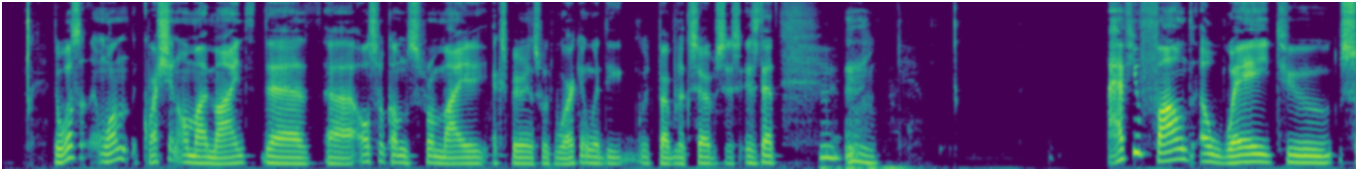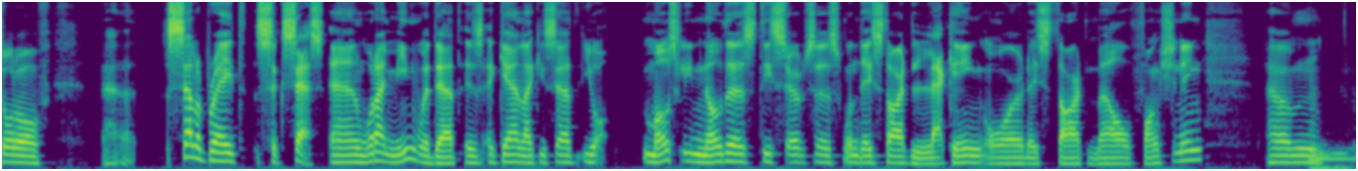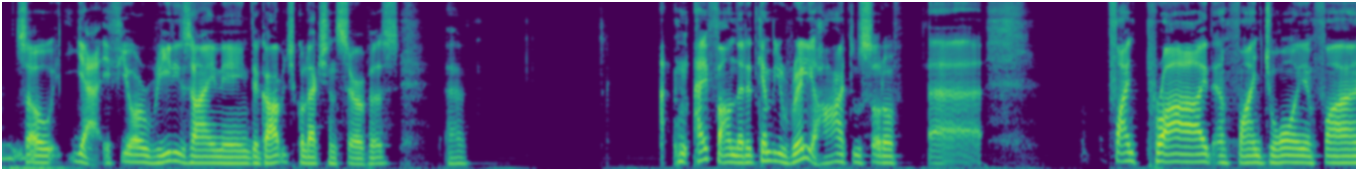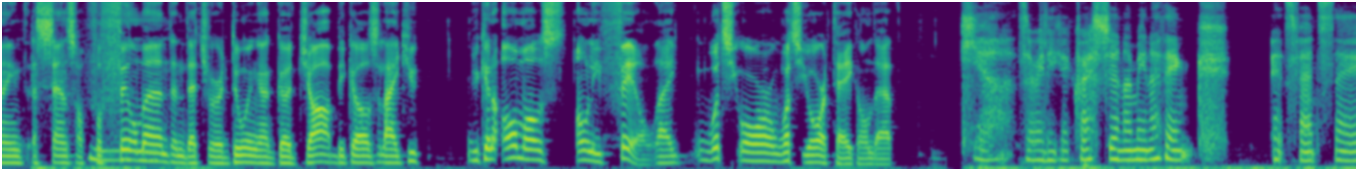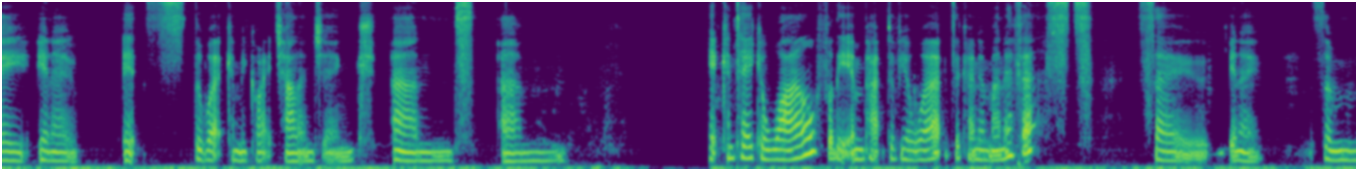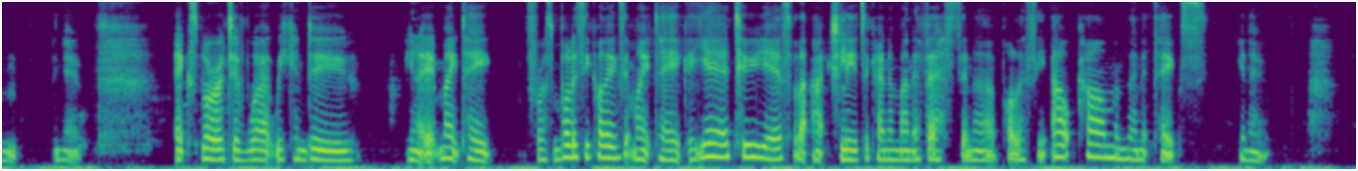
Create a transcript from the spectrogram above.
there was one question on my mind that uh, also comes from my experience with working with the with public services. Is that mm. have you found a way to sort of uh, celebrate success? And what I mean with that is again, like you said, you mostly notice these services when they start lacking or they start malfunctioning. Um. So yeah, if you're redesigning the garbage collection service, uh, I found that it can be really hard to sort of uh, find pride and find joy and find a sense of mm. fulfillment and that you're doing a good job because like you you can almost only fail like what's your what's your take on that yeah, it's a really good question. I mean, I think it's fair to say, you know, it's the work can be quite challenging and um, it can take a while for the impact of your work to kind of manifest. So, you know, some, you know, explorative work we can do, you know, it might take for some policy colleagues, it might take a year, two years for that actually to kind of manifest in a policy outcome. And then it takes, you know,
